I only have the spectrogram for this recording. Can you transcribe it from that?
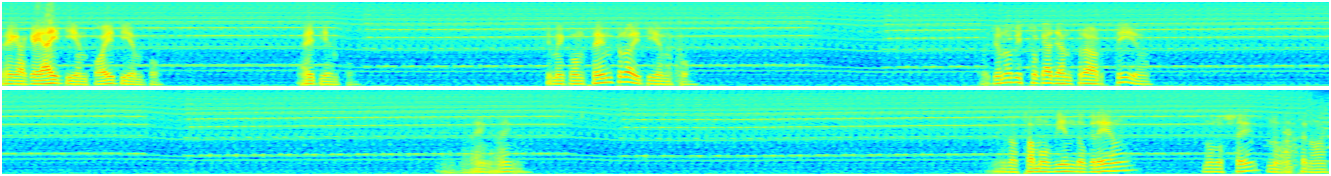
Venga, que hay tiempo, hay tiempo. Hay tiempo. Si me concentro, hay tiempo. Yo no he visto que haya entrado tío. venga, venga. Lo estamos viendo, creo. No lo sé. No, este no es.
